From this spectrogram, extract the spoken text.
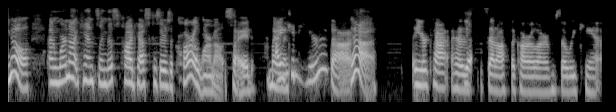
No, and we're not canceling this podcast because there's a car alarm outside. I window. can hear that. Yeah. Your cat has yeah. set off the car alarm, so we can't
